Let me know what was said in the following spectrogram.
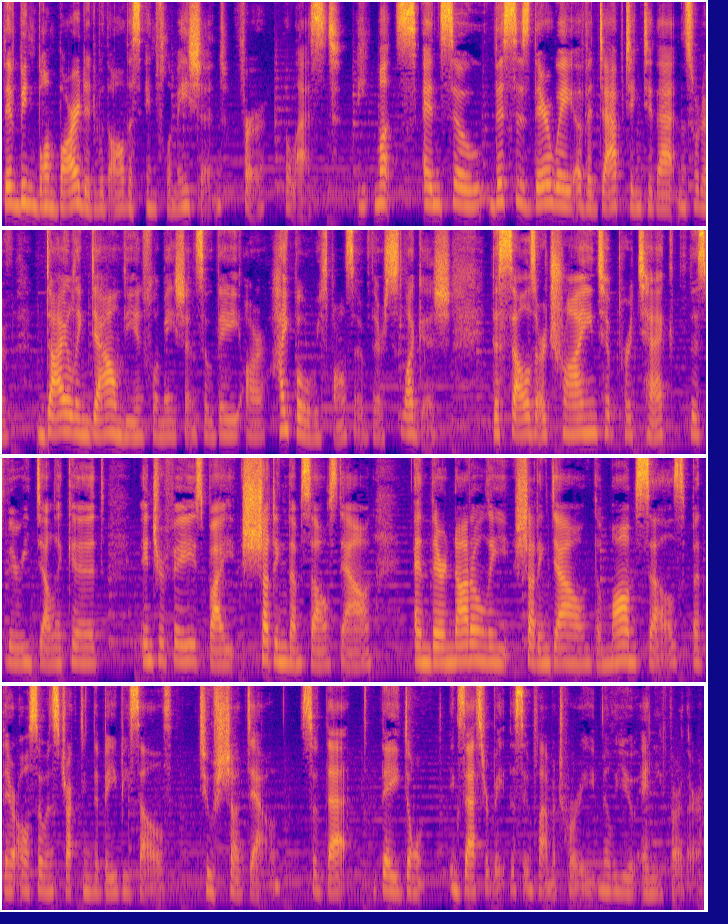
they've been bombarded with all this inflammation for the last eight months. And so this is their way of adapting to that and sort of dialing down the inflammation. So they are hypo-responsive, they're sluggish. The cells are trying to protect this very delicate interface by shutting themselves down. And they're not only shutting down the mom cells, but they're also instructing the baby cells to shut down so that they don't exacerbate this inflammatory milieu any further.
